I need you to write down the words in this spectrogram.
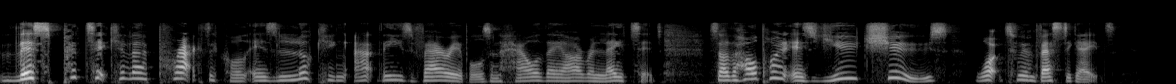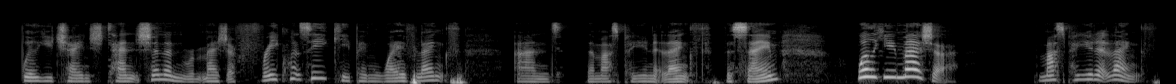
This particular practical is looking at these variables and how they are related. So the whole point is you choose what to investigate. Will you change tension and measure frequency, keeping wavelength and the mass per unit length the same. Will you measure mass per unit length?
